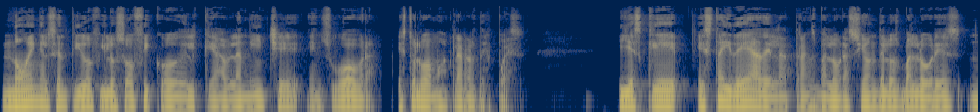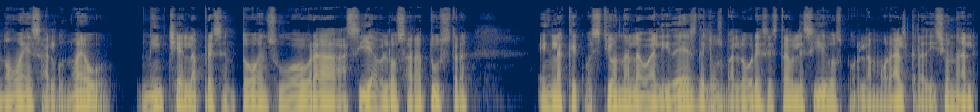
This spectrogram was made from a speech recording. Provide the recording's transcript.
no en el sentido filosófico del que habla Nietzsche en su obra. Esto lo vamos a aclarar después. Y es que esta idea de la transvaloración de los valores no es algo nuevo. Nietzsche la presentó en su obra Así habló Zaratustra, en la que cuestiona la validez de los valores establecidos por la moral tradicional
